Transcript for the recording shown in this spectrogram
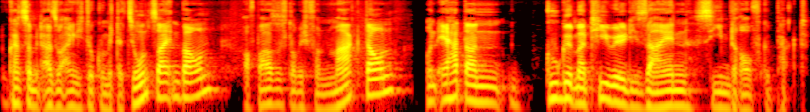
Du kannst damit also eigentlich Dokumentationsseiten bauen, auf Basis, glaube ich, von Markdown. Und er hat dann Google Material Design Theme draufgepackt.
